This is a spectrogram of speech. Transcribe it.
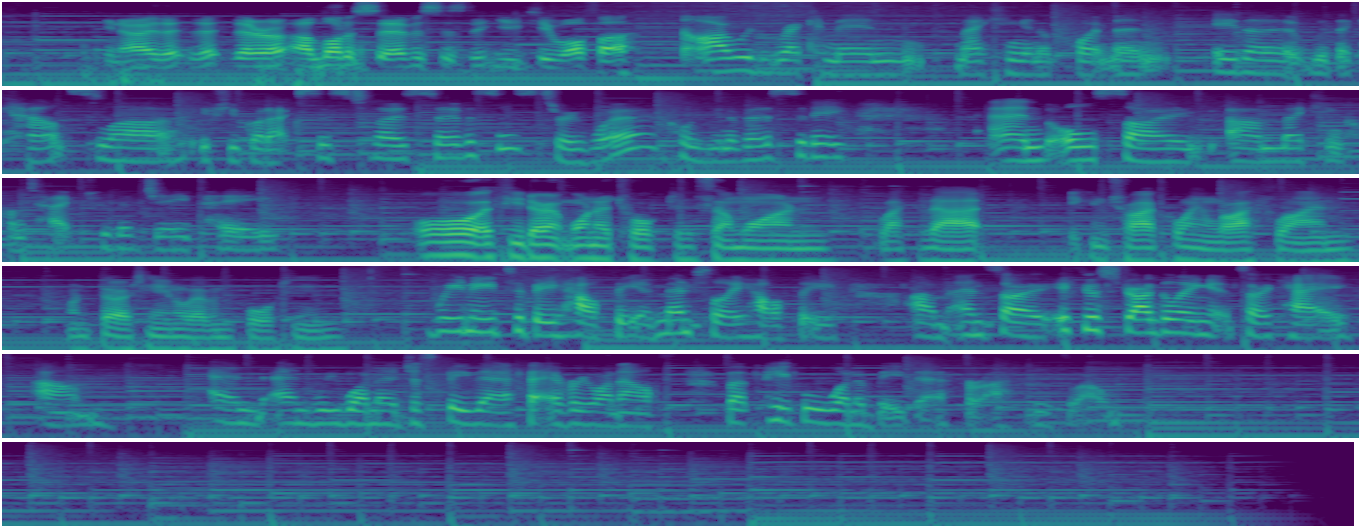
You know, th th there are a lot of services that UQ offer. I would recommend making an appointment either with a counsellor if you've got access to those services through work or university and also um, making contact with a GP. Or if you don't want to talk to someone like that, you can try calling Lifeline on 13 11 14. We need to be healthy and mentally healthy. Um, and so if you're struggling, it's okay. Um, and, and we want to just be there for everyone else, but people want to be there for us as well.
